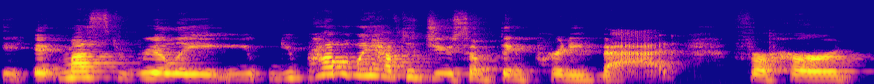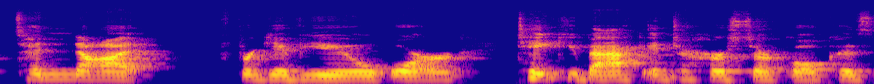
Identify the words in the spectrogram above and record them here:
it must really you, you probably have to do something pretty bad for her to not forgive you or take you back into her circle because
